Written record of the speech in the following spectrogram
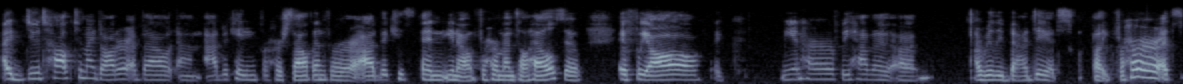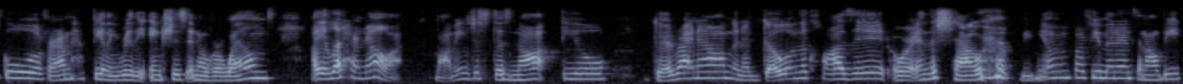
I do talk to my daughter about um, advocating for herself and for her advocacy and, you know, for her mental health. So if we all, like me and her, if we have a, um, a really bad day at like for her at school, if I'm feeling really anxious and overwhelmed, I let her know, mommy just does not feel good right now. I'm gonna go in the closet or in the shower, leave me alone for a few minutes, and I'll be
